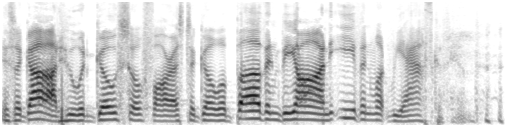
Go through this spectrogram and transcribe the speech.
is a God who would go so far as to go above and beyond even what we ask of him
